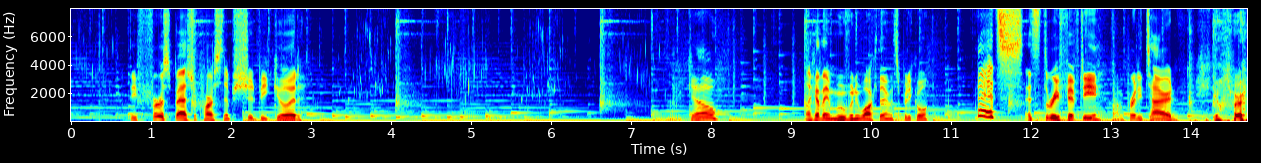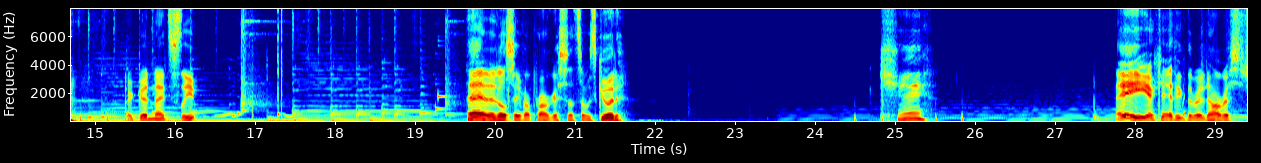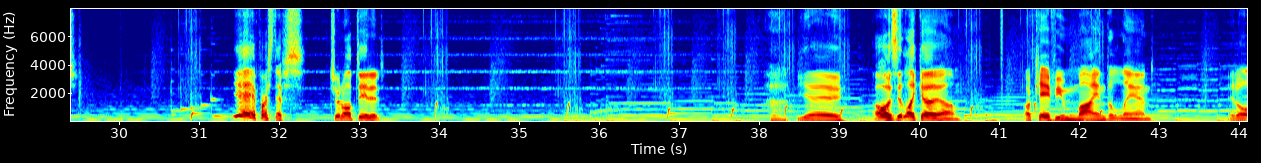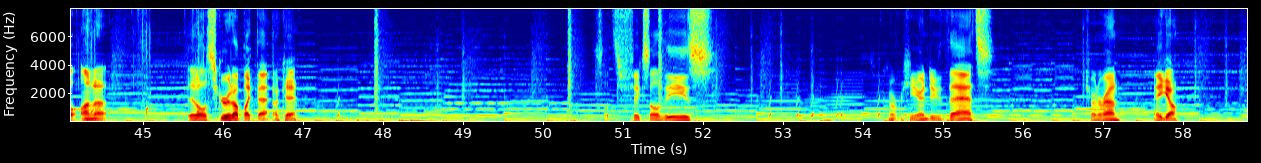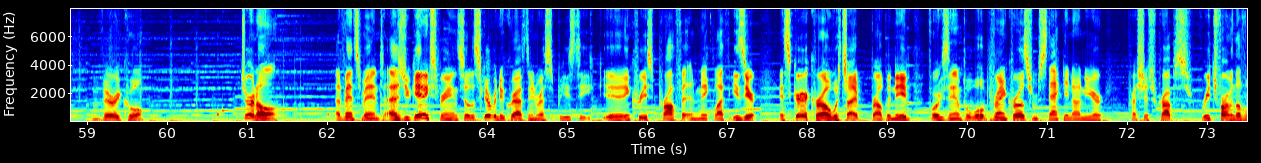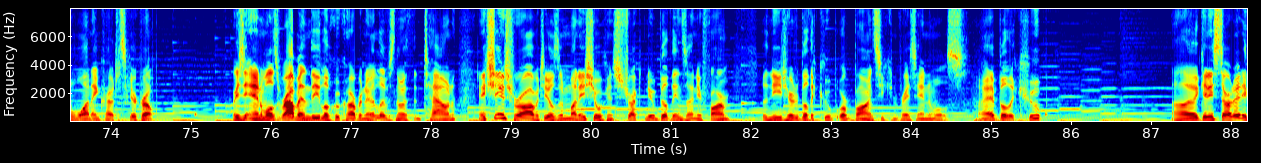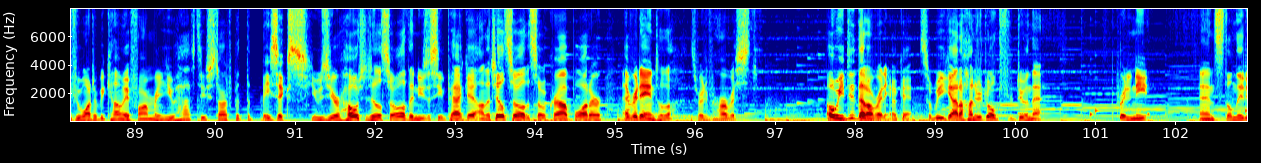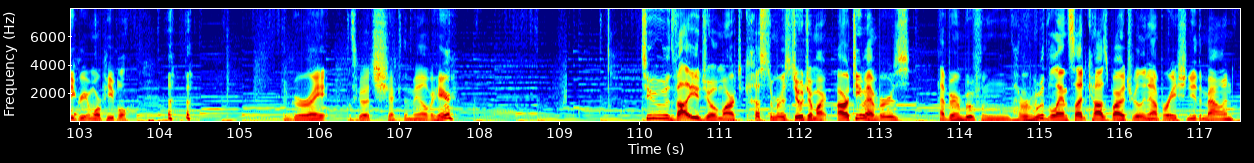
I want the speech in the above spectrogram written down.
the first batch of parsnips should be good. Go. I like how they move when you walk there, it's pretty cool. Eh, it's it's 350. I'm pretty tired. Go for a good night's sleep. And it'll save our progress, so that's always good. Okay. Hey, okay, I think they're ready to harvest. Yay, parsnips! Journal updated. Yay. Oh, is it like a, um... Okay, if you mine the land, it'll on a... It'll screw it up like that. Okay. So let's fix all these. Come over here and do that. Turn around. There you go. Very cool. Journal. Advancement. As you gain experience, you'll discover new crafting recipes to uh, increase profit and make life easier. A scarecrow, which I probably need, for example, will prevent crows from snacking on your precious crops. Reach farming level 1 and craft a scarecrow. Raising animals. Robin, the local carpenter, lives north in town. In exchange for raw materials and money, she will construct new buildings on your farm. You'll need her to build a coop or barn so you can raise animals. Alright, build a coop. Uh, getting started, if you want to become a farmer, you have to start with the basics. Use your hoe to till the soil, then use a seed packet on the tilled soil to sow crop water every day until it's ready for harvest. Oh, we did that already. Okay, so we got 100 gold for doing that. Pretty neat. And still need to greet more people. Great. Let's go check the mail over here. To the Value JojaMart customers, JojaMart, our team members have been removed from have removed the landslide caused by a drilling operation near the mountain.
